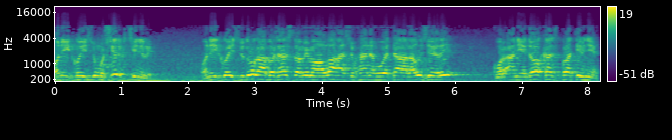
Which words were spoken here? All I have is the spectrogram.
Oni koji su mu širk činili. Oni koji su druga božanstva mimo Allaha subhanahu wa ta'ala uzeli Kur'an je dokaz protiv nje.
